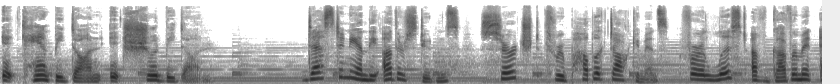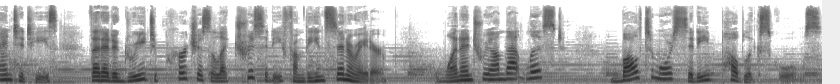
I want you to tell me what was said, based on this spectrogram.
it can't be done, it should be done. Destiny and the other students searched through public documents for a list of government entities that had agreed to purchase electricity from the incinerator. One entry on that list Baltimore City Public Schools.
